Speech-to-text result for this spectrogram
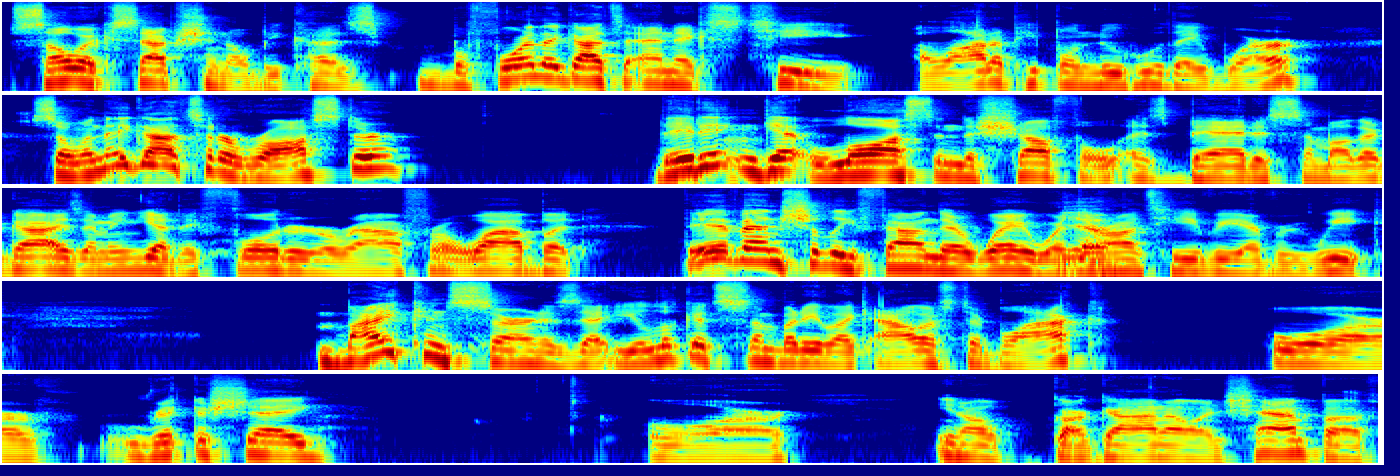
so exceptional because before they got to NXT, a lot of people knew who they were. So when they got to the roster, they didn't get lost in the shuffle as bad as some other guys. I mean, yeah, they floated around for a while, but they eventually found their way where they're on TV every week. My concern is that you look at somebody like Aleister Black or Ricochet or, you know, Gargano and Ciampa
